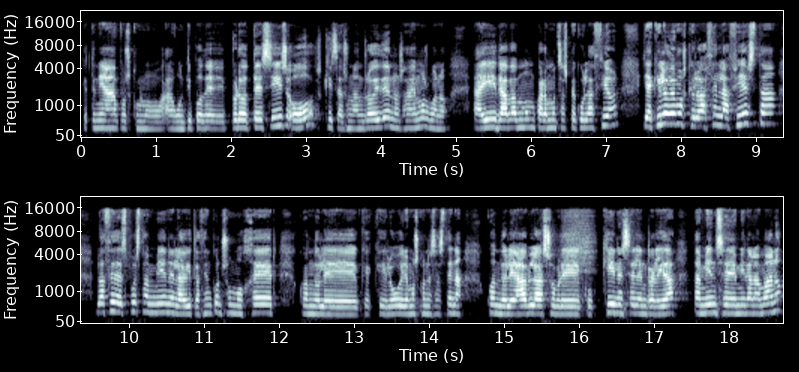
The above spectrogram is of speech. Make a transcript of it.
que tenía pues como algún tipo de prótesis o quizás un androide, no sabemos. Bueno, ahí daba para mucha especulación. Y aquí lo vemos que lo hace en la fiesta, lo hace después también en la habitación con su mujer, cuando le, que, que luego iremos con esa escena, cuando le habla sobre quién es él en realidad, también se mira la mano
